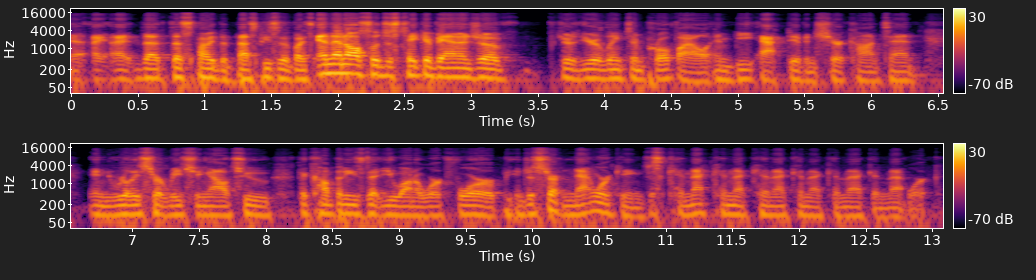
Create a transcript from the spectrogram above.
I, I, that that's probably the best piece of advice. And then also just take advantage of your, your LinkedIn profile and be active and share content and really start reaching out to the companies that you want to work for and just start networking. Just connect, connect, connect, connect, connect, and network.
